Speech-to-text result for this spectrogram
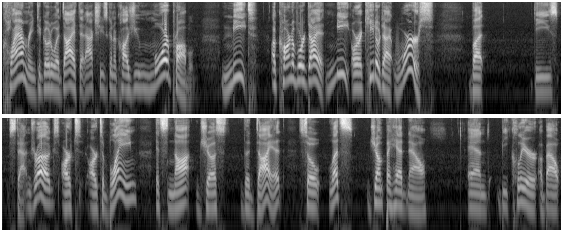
clamoring to go to a diet that actually is going to cause you more problem. Meat, a carnivore diet, meat or a keto diet, worse. But these statin drugs are to, are to blame. It's not just the diet. So let's jump ahead now and be clear about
